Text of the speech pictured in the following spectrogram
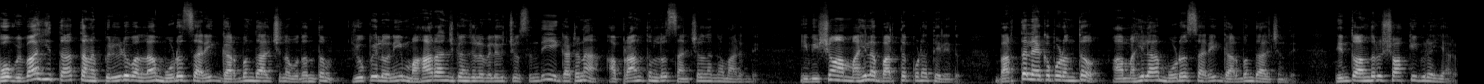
ఓ వివాహిత తన ప్రియుడి వల్ల మూడోసారి గర్భం దాల్చిన ఉదంతం యూపీలోని మహారాజ్గంజ్లో వెలుగు చూసింది. ఈ ఘటన ఆ ప్రాంతంలో సంచలనంగా మారింది. ఈ విషయం ఆ మహిళ భర్తకు కూడా తెలియదు భర్త లేకపోవడంతో ఆ మహిళ మూడోసారి గర్భం దాల్చింది. దీంతో అందరూ షాక్కి గురయ్యారు.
